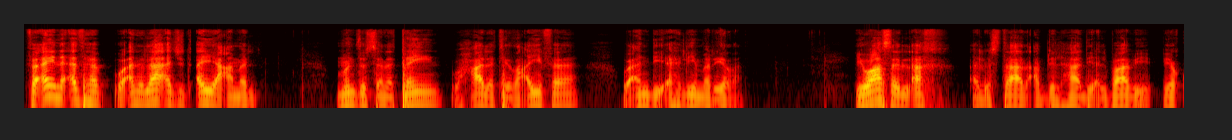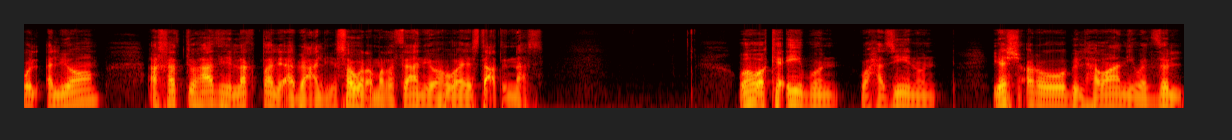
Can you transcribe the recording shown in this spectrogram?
فأين أذهب وأنا لا أجد أي عمل؟ منذ سنتين وحالتي ضعيفة وعندي أهلي مريضة. يواصل الأخ الأستاذ عبد الهادي البابي يقول اليوم أخذت هذه اللقطة لأبي علي صورة مرة ثانية وهو يستعطي الناس. وهو كئيب وحزين يشعر بالهوان والذل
